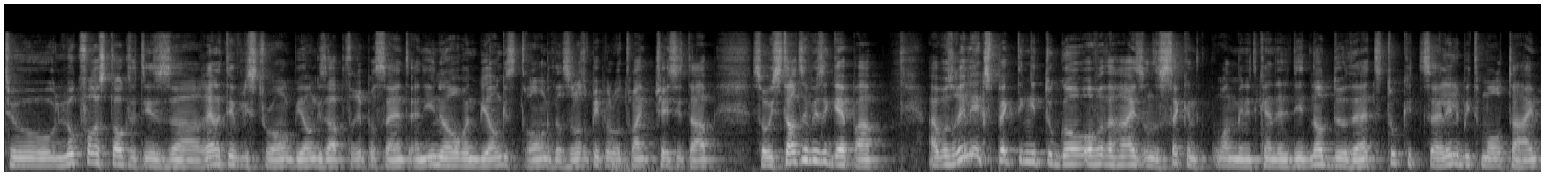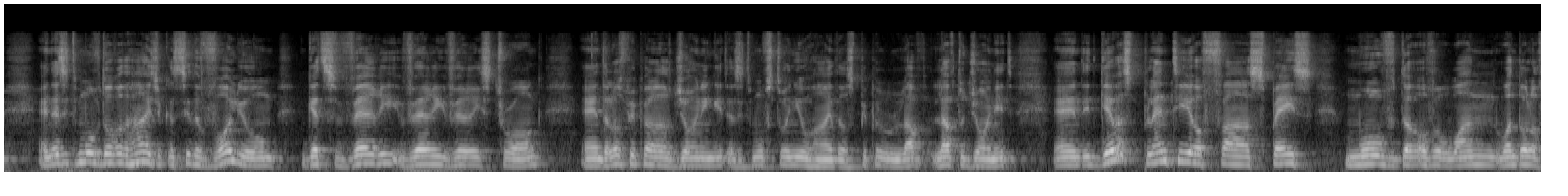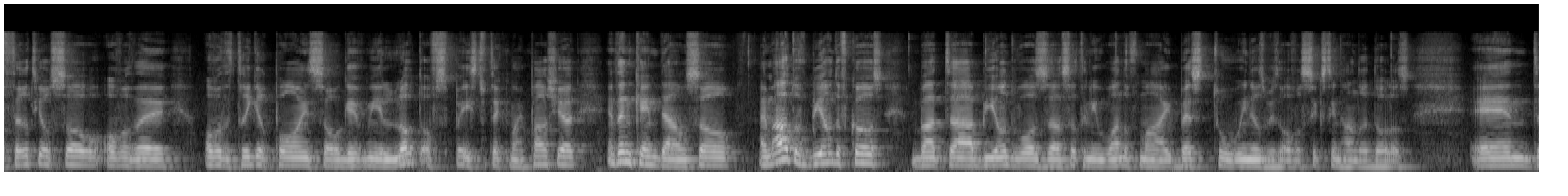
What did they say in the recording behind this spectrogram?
to look for a stock that is uh, relatively strong. Beyond is up 3%. And you know, when Beyond is strong, there's a lot of people who are trying to chase it up. So we started with a gap up. I was really expecting it to go over the highs on the second one minute candle. It did not do that. Took it a little bit more time. And as it moved over the highs, you can see the volume gets very, very, very strong. And a lot of people are joining it as it moves to a new high. There's people who love, love to join it. And it gave us plenty of uh, space moved over one one dollar thirty or so over the over the trigger point so gave me a lot of space to take my partial and then came down so I'm out of Beyond of course but uh, Beyond was uh, certainly one of my best two winners with over $1,600 and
